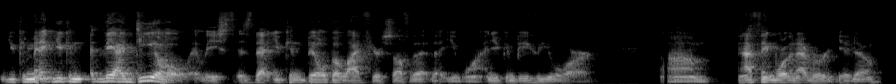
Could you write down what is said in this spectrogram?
you can make you can the ideal at least is that you can build the life yourself that, that you want and you can be who you are. Um and i think more than ever you know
